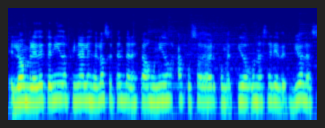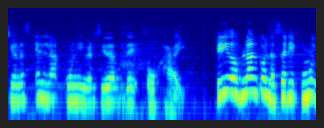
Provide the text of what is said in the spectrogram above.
El hombre detenido a finales de los 70 en Estados Unidos acusado de haber cometido una serie de violaciones en la Universidad de Ohio. Queridos Blancos, la serie muy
